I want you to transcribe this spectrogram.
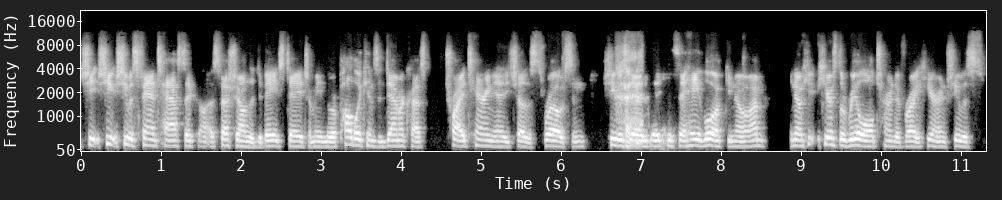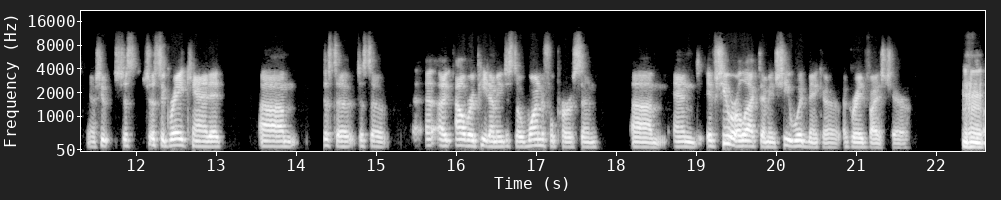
she she she was fantastic, uh, especially on the debate stage. I mean, the Republicans and Democrats tried tearing at each other's throats, and she was there to say, "Hey, look, you know, I'm, you know, he, here's the real alternative right here." And she was, you know, she was just just a great candidate, um, just a just a, a I'll repeat, I mean, just a wonderful person. Um, and if she were elected, I mean, she would make a, a great vice chair. Mm-hmm.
